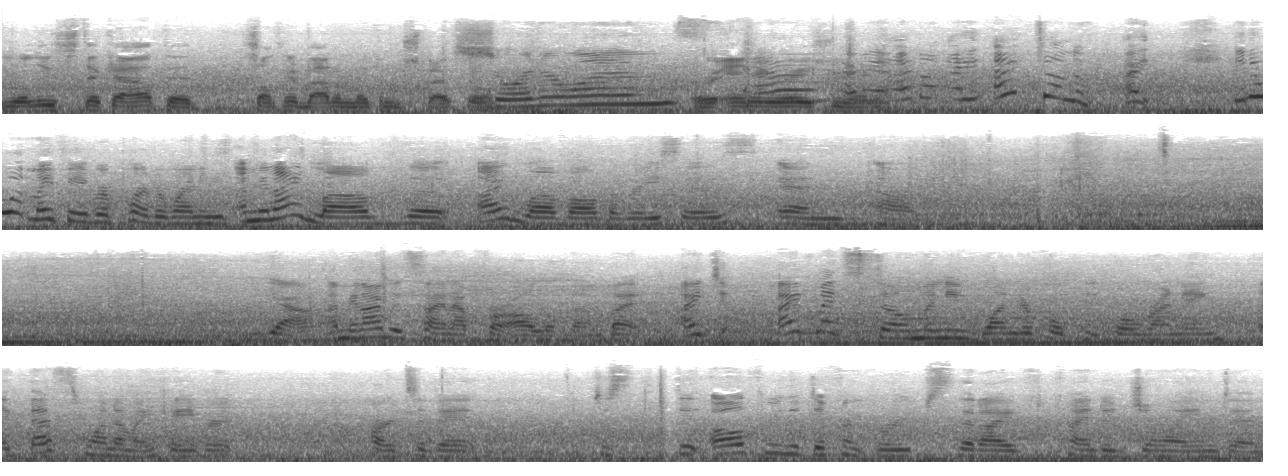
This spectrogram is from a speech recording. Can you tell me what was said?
really stick out? That something about them make them special? Shorter ones. Or any Uh, race you I mean. I don't. I, I've done. A, I. You know what my favorite part of running is? I mean, I love the. I love all the races, and um, yeah. I mean, I would sign up for all of them, but I, I've met so many wonderful people running. Like that's one of my favorite parts of it. Just the, all through the different groups that I've kind of joined, and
